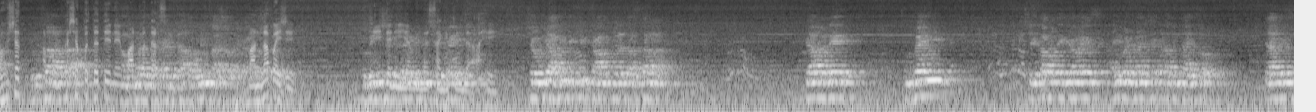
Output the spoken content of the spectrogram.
भविष्यात आपण कशा पद्धतीने मतदारसंघ बांधला पाहिजे हे त्यांनी यावेळेला सांगितलेलं आहे. शेवटी आम्ही देखील काम करत असताना त्यामध्ये कुठल्याही शेतामध्ये ज्यावेळेस आई वडिलांच्याकडे आम्ही जायचो त्यावेळेस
